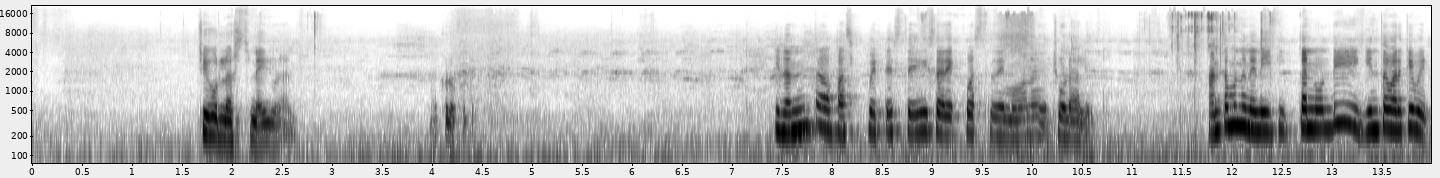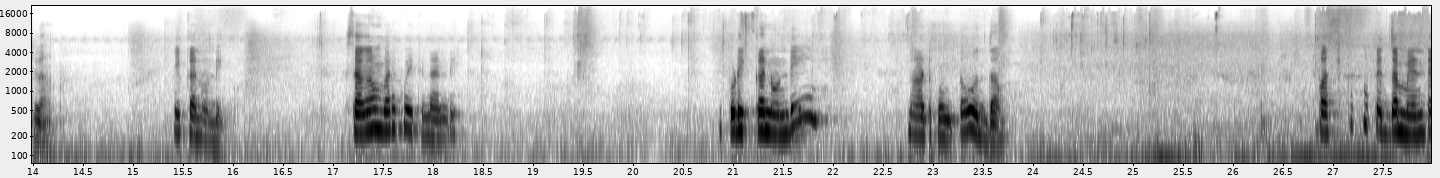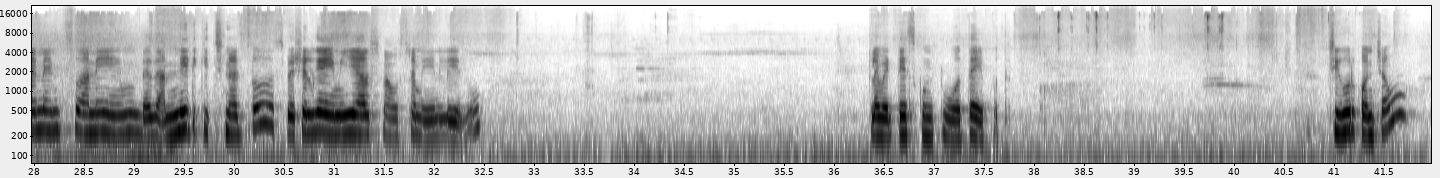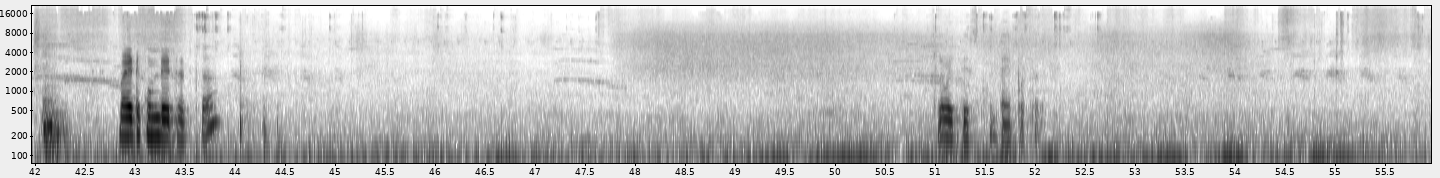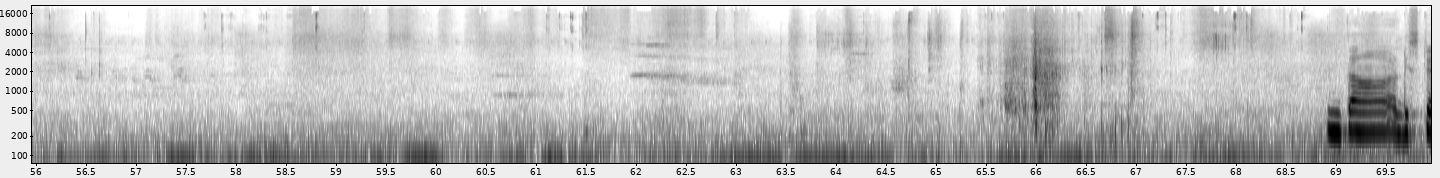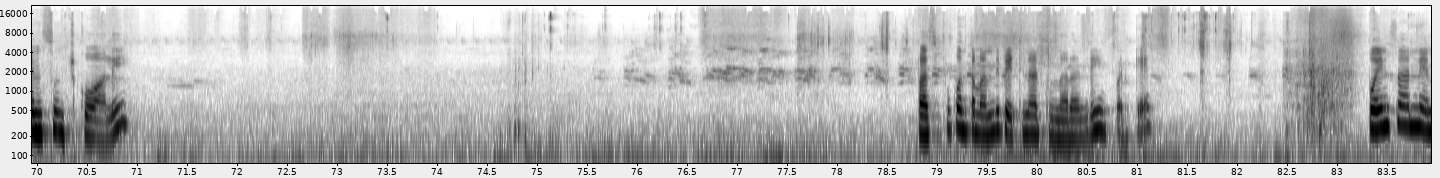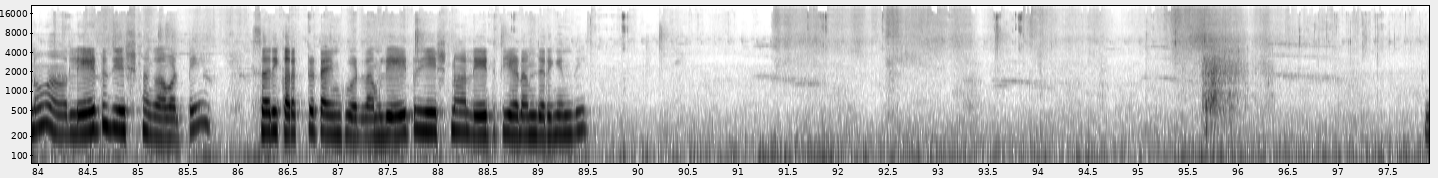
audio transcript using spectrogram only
చిగుర్లు వస్తున్నాయి చూడండి. అక్కడ ఒకటి. ఇదంతా పసుపు పెట్టేస్తే ఈసారి ఎక్కువ వస్తుందేమో అని చూడాలి. అంతకుముందు నేను ఇక్కడ నుండి గింత వరకే పెట్టినా. ఇక్కడ నుండి. సగం వరకు పెట్టినండి ఇప్పుడు ఇక్కడ నుండి నాటుకుంటూ వద్దాం. పసుపుకు పెద్ద మెయింటెనెన్స్ అని ఏం ఉండదు. అన్నిటికి ఇచ్చినట్టు స్పెషల్గా ఏమి ఇవ్వాల్సిన అవసరం ఏం లేదు. ఇట్లా పెట్టేసుకుంటూ పోతే అయిపోతుంది. చిగురు కొంచెం బయటకు ఉండేటట్టుగా ఇట్లా పెట్టేసుకుంటే అయిపోతుంది ఇంత డిస్టెన్స్ ఉంచుకోవాలి. పసుపు కొంతమంది పెట్టినట్టున్నారండి ఇప్పటికే. పోయినసారి నేను లేటు చేసిన కాబట్టి సరే కరెక్ట్ టైంకి పెడదాం. లేటు చేసిన లేట్ తీయడం జరిగింది.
